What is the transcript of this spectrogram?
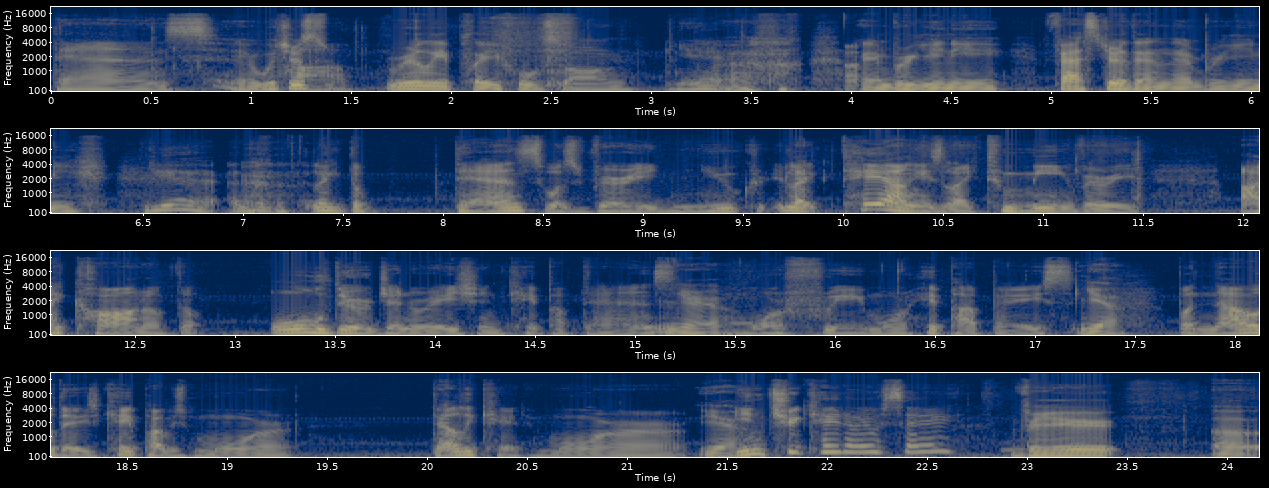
dance. yeah, which is really playful song. yeah, Uh, Lamborghini, faster than Lamborghini. yeah, and then, like the dance was very new. Like Taeyang is like to me very icon of the older generation K-pop dance. Yeah. more free, more hip hop based. Yeah, But nowadays K-pop is more delicate, more Yeah. intricate. I would say. very, uh,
